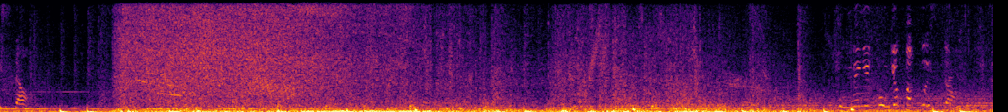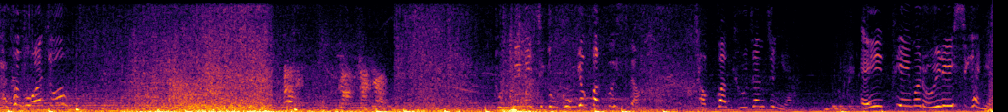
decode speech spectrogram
있어. 동맹이 공격받고 있어. 가서 도와줘. 깜짝이야. 동맹이 지금 공격받고 있어. 적과 교전 중이야. APM을 올릴 시간이야.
